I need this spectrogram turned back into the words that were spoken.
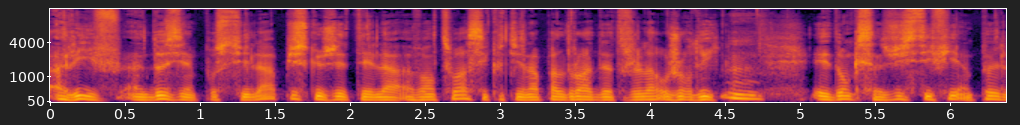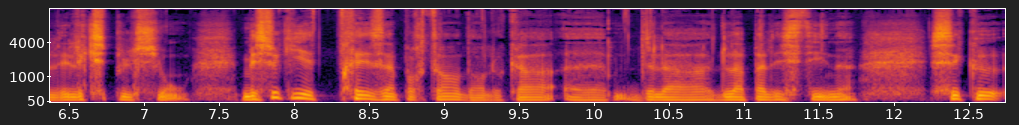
arrive un deuxième postulat, puisque j'étais là avant toi, c'est que tu n'as pas le droit d'être là aujourd'hui. Hmm. Et donc ça justifie un peu l'expulsion. Mais ce qui est très important dans le cas euh, de, la, de la Palestine, c'est que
